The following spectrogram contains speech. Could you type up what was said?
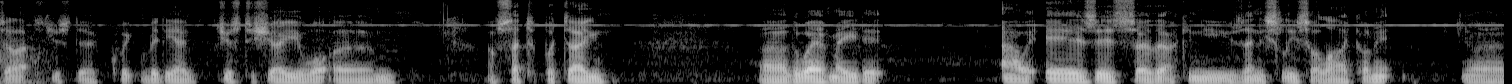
So that's just a quick video just to show you what um, I've set up at home uh, the way I've made it how it is is so that I can use any sluice I like on it uh,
